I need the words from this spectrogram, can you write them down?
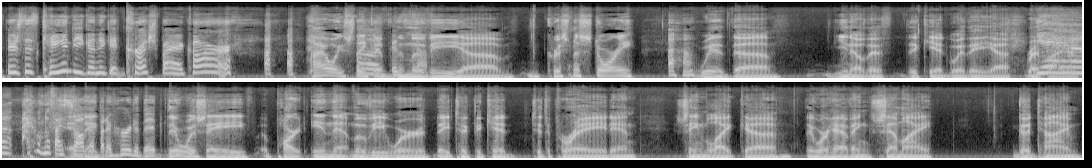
there's this candy going to get crushed by a car. I always think Oh, of the stuff. Uh-huh. movie uh, Christmas Story with, uh, you know, the the kid with the uh, red yeah. rider. I don't know if I saw they- that, but I've heard of it. There was a, a part in that movie where they took the kid to the parade and seemed like uh, they were having semi good time.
